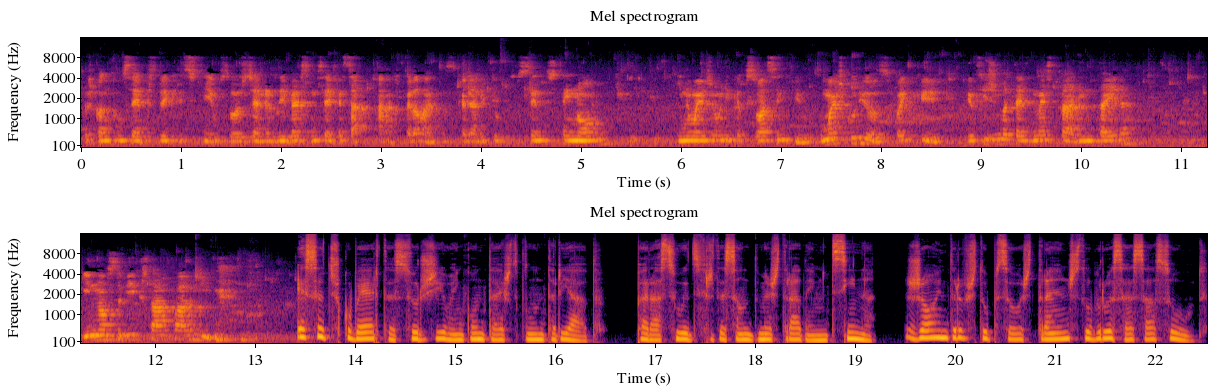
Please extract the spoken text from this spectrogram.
Mas quando comecei a perceber que existiam pessoas de género diverso, comecei a pensar: ah, espera lá, então se calhar aquilo que tu sentes tem nome e não és a única pessoa a sentir. O mais curioso foi que eu fiz uma tese de mestrado inteira e não sabia que estava a falar de mim. Essa descoberta surgiu em contexto de voluntariado. Para a sua dissertação de mestrado em medicina, Jó entrevistou pessoas trans sobre o acesso à saúde.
